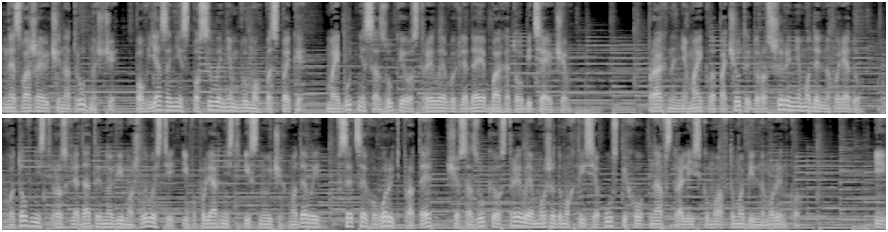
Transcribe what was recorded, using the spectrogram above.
Незважаючи на труднощі, пов'язані з посиленням вимог безпеки, майбутнє Сазуки Australia виглядає багатообіцяючим. Прагнення Майкла Пачоти до розширення модельного ряду, готовність розглядати нові можливості і популярність існуючих моделей все це говорить про те, що Сазуки Australia може домогтися успіху на австралійському автомобільному ринку. І,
